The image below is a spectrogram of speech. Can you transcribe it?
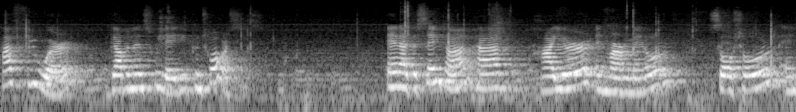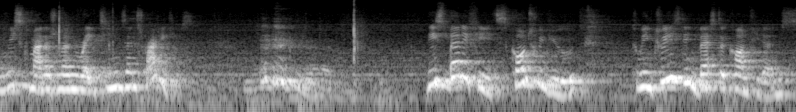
have fewer governance-related controversies. And at the same time, have higher environmental, social, and risk management ratings and strategies. These benefits contribute to increased investor confidence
